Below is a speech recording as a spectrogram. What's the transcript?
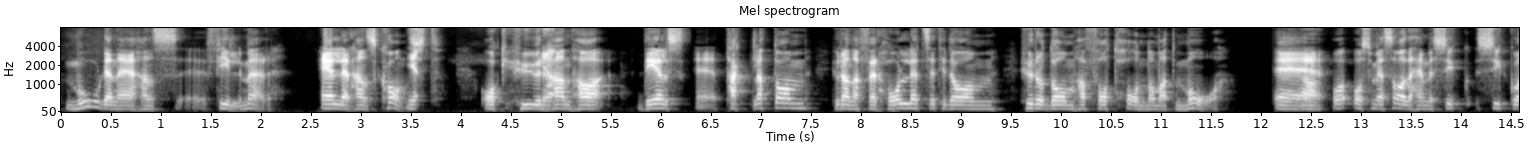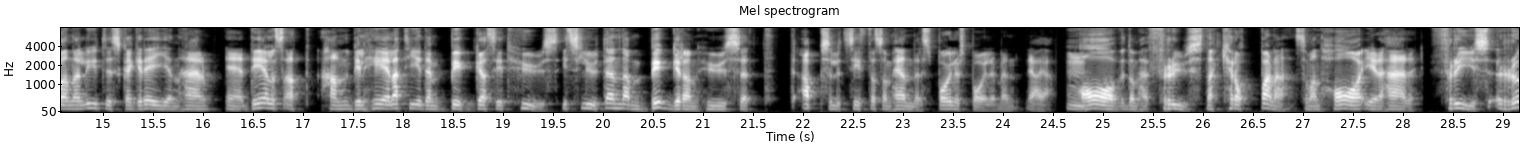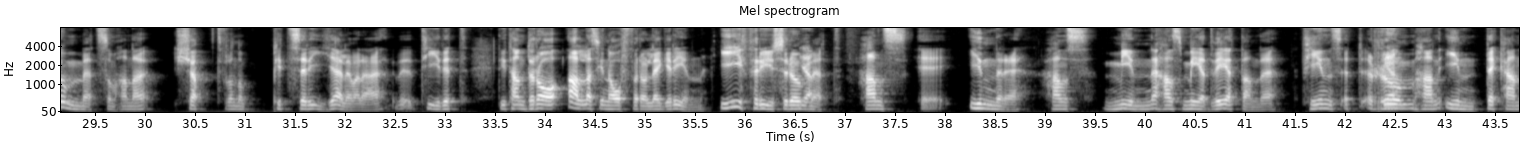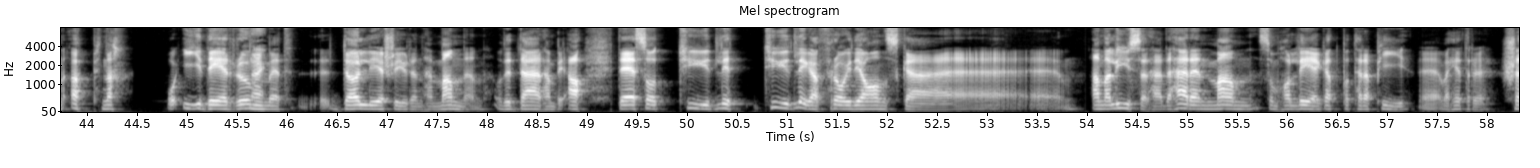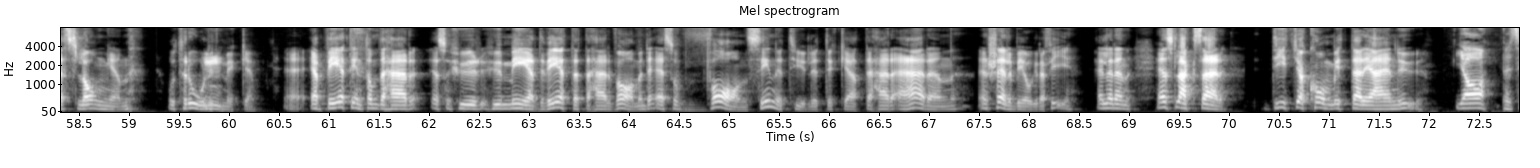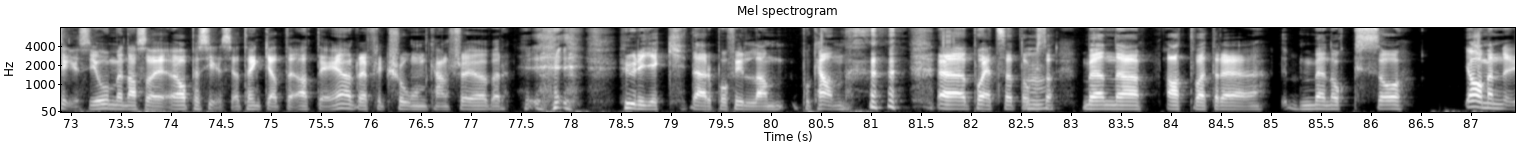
morden är hans eh, filmer. Eller hans konst. Ja. Och hur ja. han har dels eh, tacklat dem, hur han har förhållit sig till dem, hur de har fått honom att må. Eh, ja. och, och, som jag sa, det här med psyk psykoanalytiska grejen här. Eh, dels att han vill hela tiden bygga sitt hus. I slutändan bygger han huset det absolut sista som händer, spoiler spoiler, men ja, ja. Mm. Av de här frusna kropparna som han har i det här frysrummet som han har köpt från någon pizzeria eller vad det är. Tidigt. Dit han drar alla sina offer och lägger in. I frysrummet, ja. hans eh, inre, hans minne, hans medvetande. Finns ett rum ja. han inte kan öppna. Och i det rummet Nej. döljer sig ju den här mannen. Och det är där han blir... Ah, det är så tydligt tydliga freudianska eh, analyser här. Det här är en man som har legat på terapi, eh, vad heter det, schäslongen otroligt mm. mycket. Eh, jag vet inte om det här, alltså hur, hur medvetet det här var, men det är så vansinnigt tydligt tycker jag att det här är en, en självbiografi. Eller en, en slags så här, dit jag kommit där jag är nu. Ja, precis. Jo, men alltså, ja, precis. Jag tänker att, att det är en reflektion kanske över hur det gick där på fyllan på Cannes. Eh, på ett sätt också. Mm. Men uh, att, vad heter det, men också, ja, men eh,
